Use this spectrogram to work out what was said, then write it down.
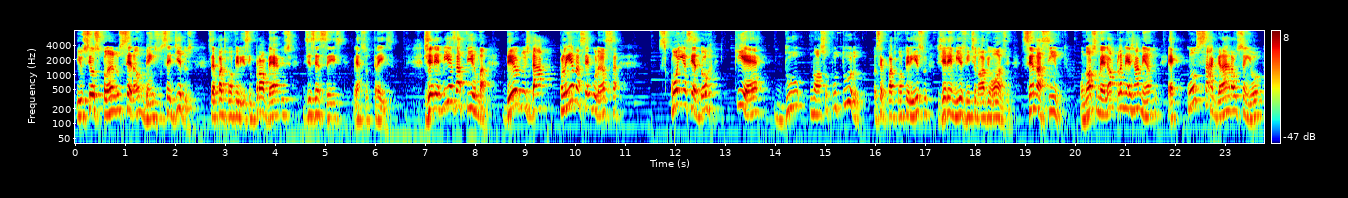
e os seus planos serão bem-sucedidos. Você pode conferir isso em Provérbios 16, verso 3. Jeremias afirma: Deus nos dá plena segurança, conhecedor que é do nosso futuro. Você pode conferir isso, Jeremias 29, 11. Sendo assim, o nosso melhor planejamento é consagrar ao Senhor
